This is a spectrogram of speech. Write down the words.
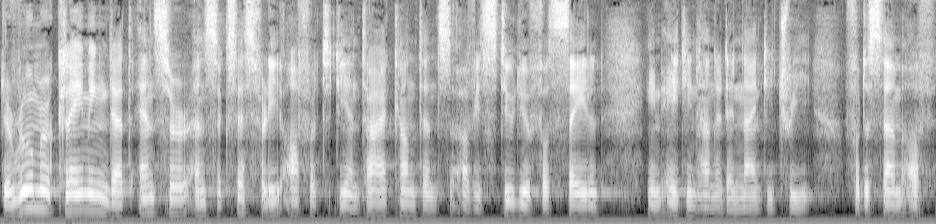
The rumor claiming that Ensor unsuccessfully offered the entire contents of his studio for sale in 1893 for the sum of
